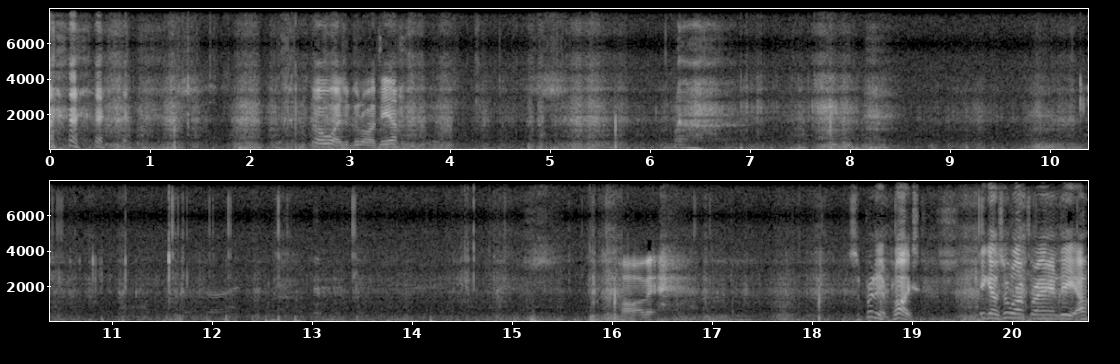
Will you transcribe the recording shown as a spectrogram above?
Oh, Always a good idea. Part of it. It's a brilliant place. It goes all up round here.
